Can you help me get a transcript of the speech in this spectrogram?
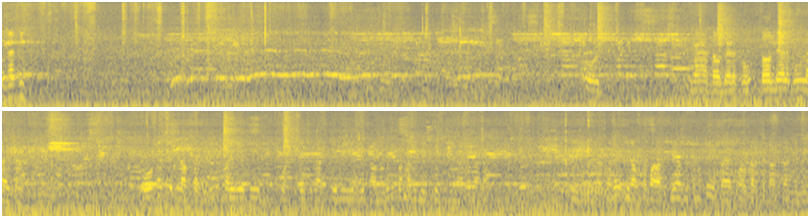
ਹਾਂਜੀ ਸਰ ਜੀ। ਉਹ ਮੈਂ ਦੌਲੇ ਵਾਲੇ ਫੋਨ ਦੌਲੇ ਵਾਲੇ ਫੋਨ ਲਾਇਆ ਸੀ ਉਹ ਕਹਿੰਦੇ ਅਸੀਂ ਰਾਬਤਾ ਜੀ ਨਹੀਂ ਪਾਈ, ਅਸੀਂ ਪੁੱਛ ਕਰਕੇ ਵੀ ਇਹ ਤੁਹਾਨੂੰ ਵੀ ਪਤਾ ਨਹੀਂ ਕਿ ਕੀ ਹੈ ਉਹਦਾ ਤੇ ਕਹਿੰਦੇ ਅਸੀਂ ਰਾਬਤਾ ਪਾ ਦਿੱਤੀ ਆ, ਵੀ ਤੁਹਾਨੂੰ ਭੇਜਦਾ ਹੈ ਫੋਨ ਕਰਕੇ ਦੱਸ ਦਾਂਗੇ ਜੀ।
